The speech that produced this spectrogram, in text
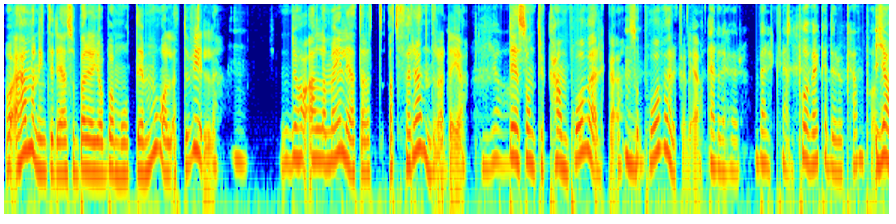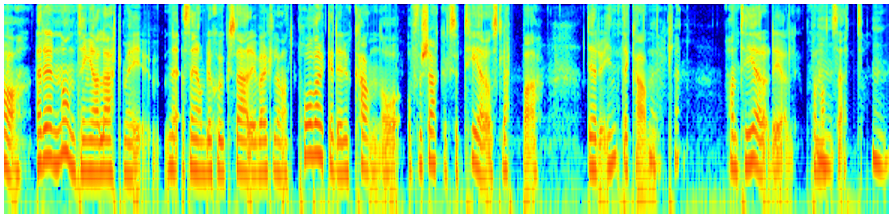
och är man inte det så börja jobba mot det målet du vill. Mm. Du har alla möjligheter att, att förändra det. Ja. Det är sånt du kan påverka, Mm. så påverka det. Eller hur? Verkligen. Påverka det du kan påverka. Ja, är det någonting jag har lärt mig sen jag blev sjuk så är det verkligen att påverka det du kan och, och försöka acceptera och släppa det du inte kan. Verkligen. Hantera det på något Mm. sätt. Mm.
